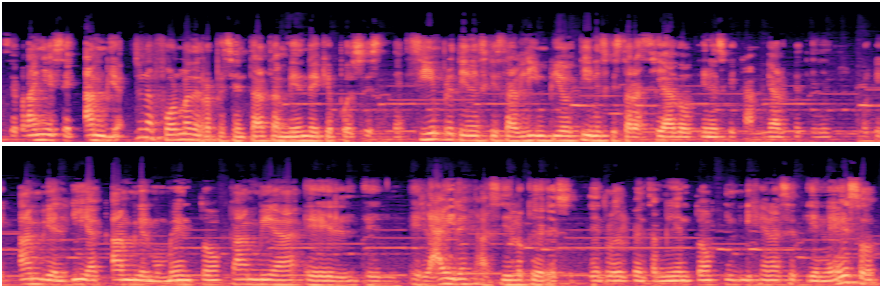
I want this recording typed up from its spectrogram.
se baña y se cambia. Es una forma de representar también de que pues este, siempre tienes que estar limpio, tienes que estar aseado, tienes que cambiarte, tienes porque cambia el día, cambia el momento, cambia el, el, aire, así es lo que es dentro del pensamiento indígena se tiene eso,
